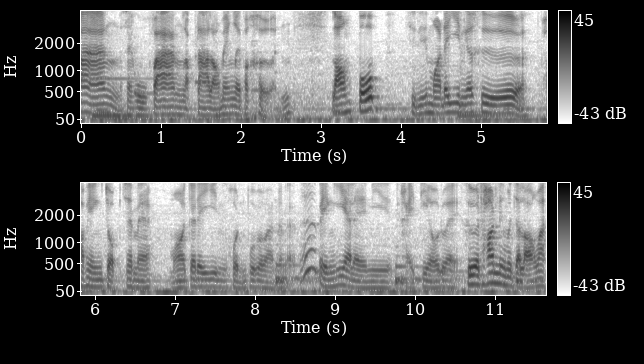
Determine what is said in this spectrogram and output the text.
ฟัง ใส่หูฟัง หลับตาร้องแม่งเลยเพราะเขิน ร้องปุ๊บ สิ่งที่มอสได้ยินก็คือ พอเพลงจบใช่ไหมมอสก็ได้ยินคนพูดประมาณแบบเพลงเฮียอะไรมีไข่เจียวด้วย คือท่อนหนึ่งมันจะร้องว่า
